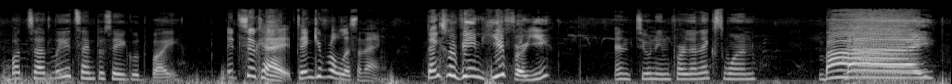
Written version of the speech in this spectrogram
But sadly, it's time to say goodbye. It's okay. Thank you for listening. Thanks for being here, Fergie. And tune in for the next one. Bye. Bye.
